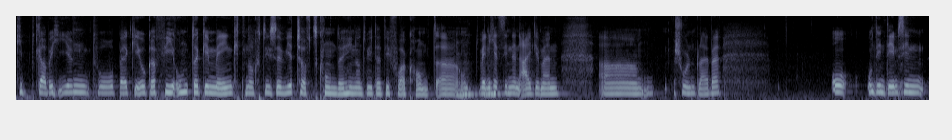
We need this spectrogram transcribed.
gibt, glaube ich, irgendwo bei Geografie untergemengt noch diese Wirtschaftskunde hin und wieder, die vorkommt. Äh, mhm. Und wenn ich jetzt in den allgemeinen äh, Schulen bleibe. Oh, und in dem Sinn,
